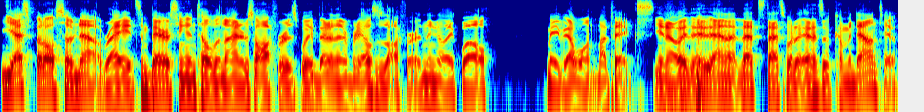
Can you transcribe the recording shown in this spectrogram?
yes, but also no, right? It's embarrassing until the Niners offer is way better than everybody else's offer, and then you're like, well, maybe I want my picks, you know, it, it- and that's that's what it ends up coming down to.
